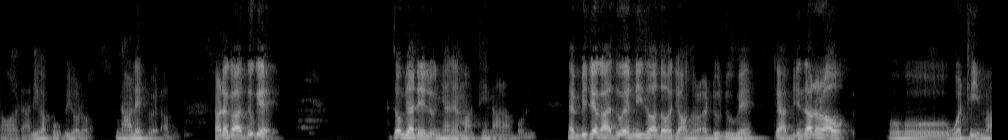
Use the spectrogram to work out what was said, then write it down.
ဟောဒါလေးကပို့ပြီးတော့နားလဲတွေ့တာပေါ့နောက်တကသူကဆုံးဖြတ်တယ်လို့ညာထဲမှာထင်လာတာပေါ့လေအဲပြီးတဲ့ကသူ့ရဲ့နှီးစွာသောအကြောင်းဆိုတော့အတူတူပဲဒါပြင်သာတော်ဟိုဝဋ္ထိမှာ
